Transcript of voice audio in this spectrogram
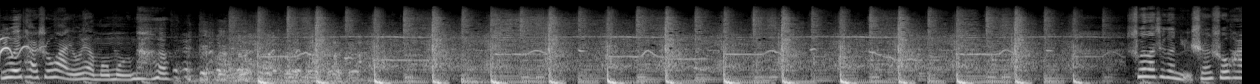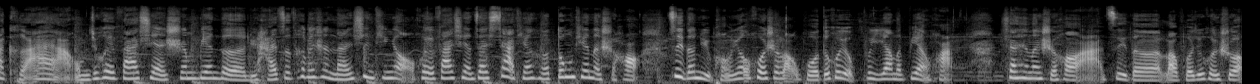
因为她说话永远萌萌的。说到这个女生说话可爱啊，我们就会发现身边的女孩子，特别是男性听友，会发现，在夏天和冬天的时候，自己的女朋友或是老婆都会有不一样的变化。夏天的时候啊，自己的老婆就会说：“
